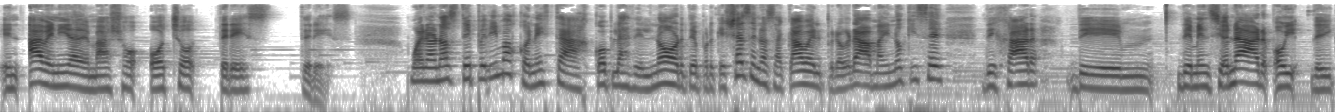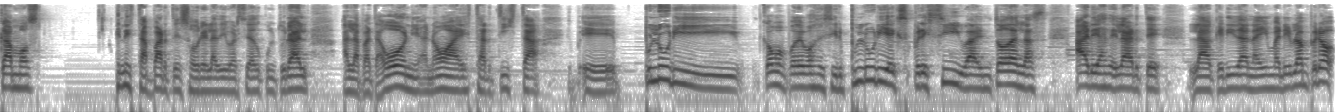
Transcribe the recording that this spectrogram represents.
en Avenida de Mayo 833. Bueno, nos despedimos con estas coplas del norte porque ya se nos acaba el programa y no quise dejar de, de mencionar, hoy dedicamos en esta parte sobre la diversidad cultural a la Patagonia, ¿no? A esta artista eh, pluri, ¿cómo podemos decir? Pluriexpresiva en todas las áreas del arte, la querida Anaí Mariblan. Pero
